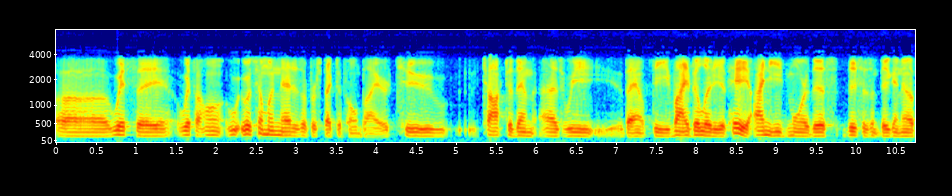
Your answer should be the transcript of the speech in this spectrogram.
uh, with a with a home with someone that is a prospective home buyer to talk to them as we about the viability of hey I need more of this this isn't big enough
